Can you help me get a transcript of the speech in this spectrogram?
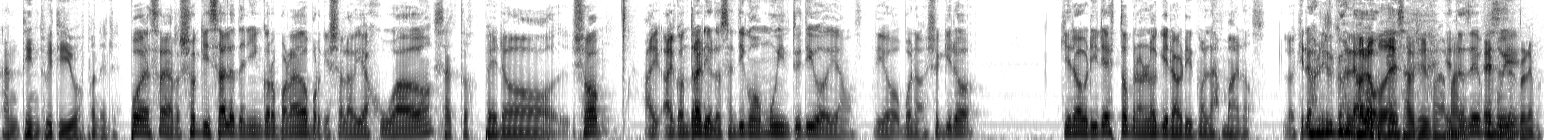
antiintuitivos, ponele. Puede ser, yo quizá lo tenía incorporado porque ya lo había jugado, Exacto. pero yo, al, al contrario, lo sentí como muy intuitivo, digamos. Digo, bueno, yo quiero quiero abrir esto, pero no lo quiero abrir con las manos, lo quiero abrir con la No lo boca. podés abrir con las manos. Ese es el problema.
